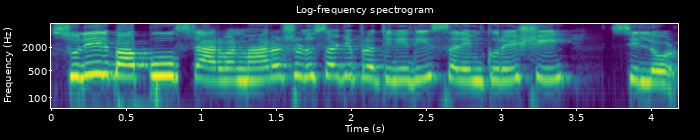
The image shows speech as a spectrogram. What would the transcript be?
Sunil Bapu star one Maharashtra न्यूजसाठी प्रतिनिधी सलीम कुरेशी सिल्लोड.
